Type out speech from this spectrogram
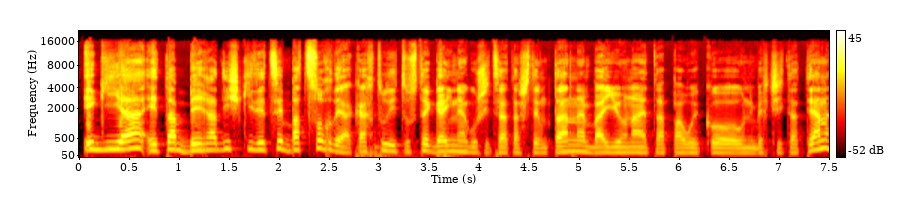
Egia eta beradiskidetze batzordeak hartu dituzte gaina gusitzat asteuntan, Bayona eta Paueko Unibertsitatean.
